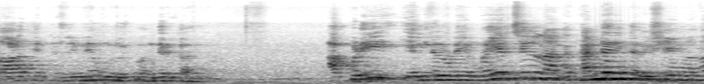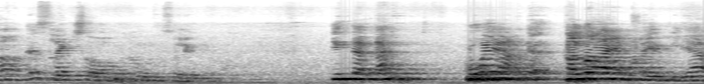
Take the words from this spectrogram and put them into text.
பாடத்திட்டத்திலுமே உங்களுக்கு வந்திருக்காது. அப்படி எங்களுடைய முயற்சியில் நாங்க கண்டறிந்த விஷயங்களை தான் வந்து ஸ்லைட்ஸ் உங்களுக்கு இந்த கல் குகையானது கல்வராய மலை இருக்கு இல்லையா?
